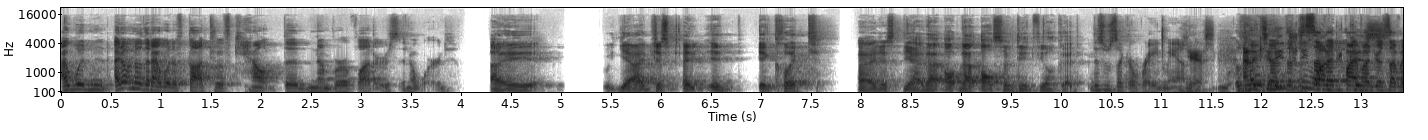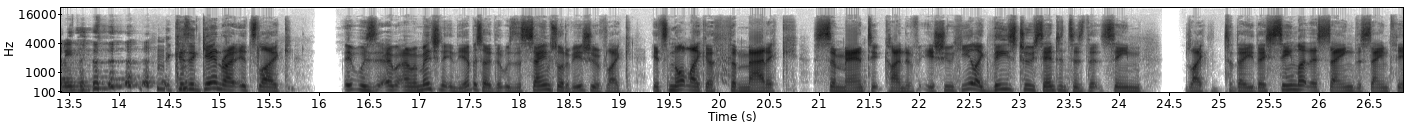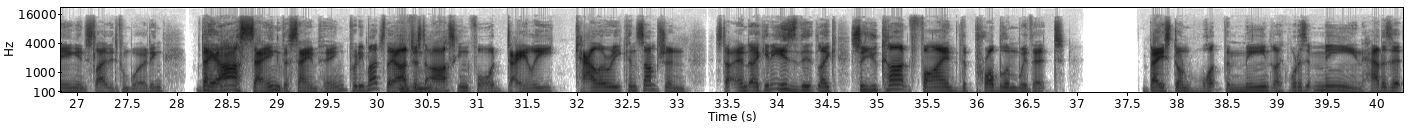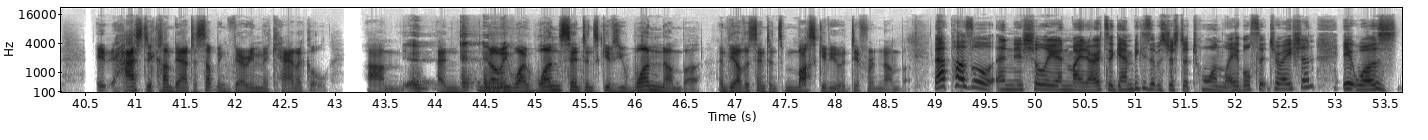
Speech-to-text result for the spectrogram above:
I wouldn't. I don't know that I would have thought to have count the number of letters in a word. I, yeah, I just, I, it, it clicked. I just, yeah, that, that also did feel good. This was like a Rain Man. Yes. And Like it's an the- the interesting one because- because again, right? It's like it was. and I mentioned it in the episode. That it was the same sort of issue of like it's not like a thematic, semantic kind of issue here. Like these two sentences that seem like to they they seem like they're saying the same thing in slightly different wording. They are saying the same thing pretty much. They are just Mhm. asking for daily calorie consumption stuff, and like it is the like so you can't find the problem with it based on what the mean like what does it mean how does it it has to come down to something very mechanical um And, and, and- and knowing why one sentence gives you one number and the other sentence must give you a different number. That puzzle initially in my notes again because it was just a torn label situation. It was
